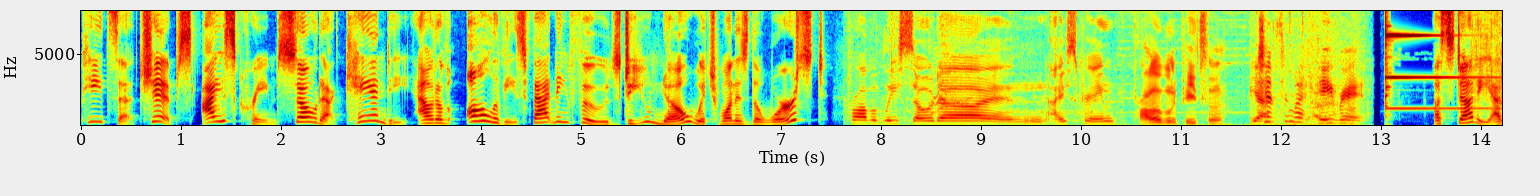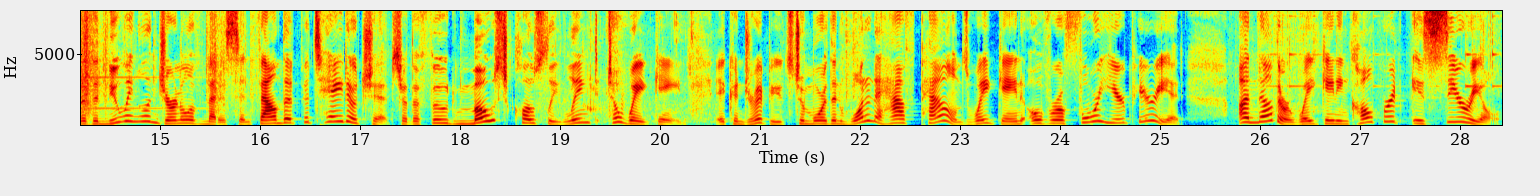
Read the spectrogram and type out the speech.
Pizza, chips, ice cream, soda, candy. Out of all of these fattening foods, do you know which one is the worst? Probably soda and ice cream. Probably pizza. Yeah. Chips are my favorite. A study out of the New England Journal of Medicine found that potato chips are the food most closely linked to weight gain. It contributes to more than one and a half pounds weight gain over a four year period. Another weight gaining culprit is cereal.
